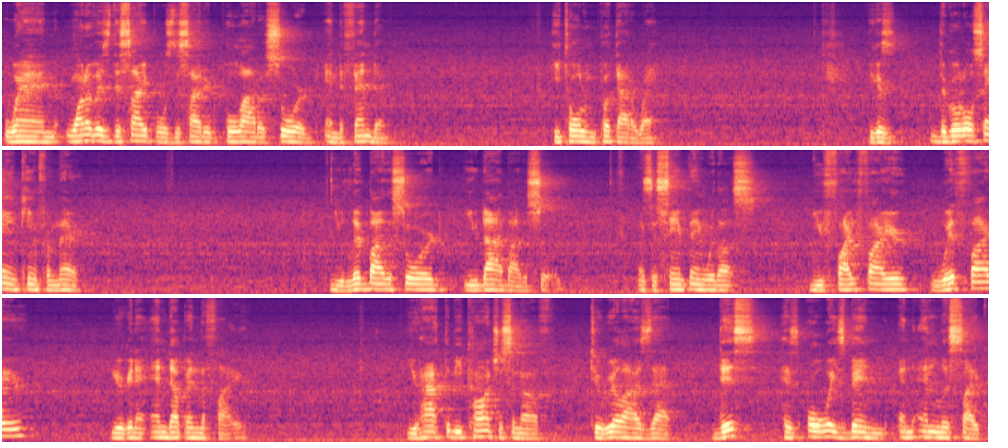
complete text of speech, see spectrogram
when one of his disciples decided to pull out a sword and defend him he told him to put that away because the good old saying came from there you live by the sword, you die by the sword. It's the same thing with us. You fight fire with fire, you're going to end up in the fire. You have to be conscious enough to realize that this has always been an endless cycle.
